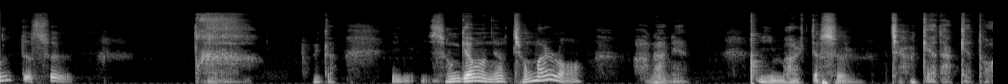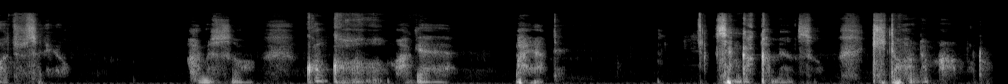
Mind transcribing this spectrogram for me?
큰 뜻을 다 그러니까 성경은요 정말로 하나님 이 말 뜻을 제가 깨닫게 도와주세요. 하면서 꼼꼼하게 봐야 돼. 생각하면서 기도하는 마음으로.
